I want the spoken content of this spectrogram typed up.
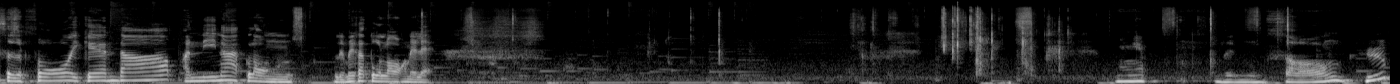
เซิร์ชฟยแกนดับอันนี้หน้ากล่อง หรือไม่ก็ตัวรองเลยแหละ เงียบหนึ่งสองฮึบ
